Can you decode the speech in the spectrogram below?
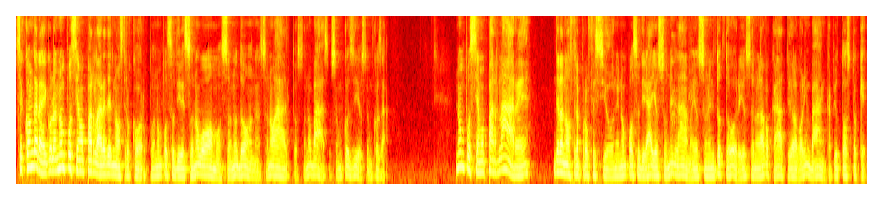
Seconda regola, non possiamo parlare del nostro corpo. Non posso dire sono uomo, sono donna, sono alto, sono basso, sono così o sono così. Non possiamo parlare della nostra professione. Non posso dire, ah, io sono il lama, io sono il dottore, io sono l'avvocato, io lavoro in banca, piuttosto che.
